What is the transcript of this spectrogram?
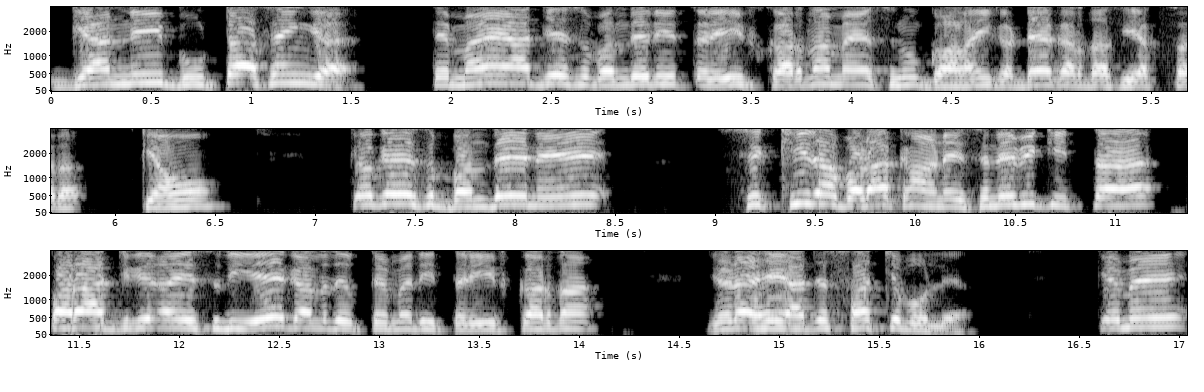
ਗਿਆਨੀ ਬੂਟਾ ਸਿੰਘ ਹੈ ਤੇ ਮੈਂ ਅੱਜ ਇਸ ਬੰਦੇ ਦੀ ਤਾਰੀਫ ਕਰਦਾ, ਮੈਂ ਇਸ ਨੂੰ ਗਾਲਾਂ ਹੀ ਕੱਢਿਆ ਕਰਦਾ ਸੀ ਅਕਸਰ। ਕਿਉਂ? ਕਿਉਂਕਿ ਇਸ ਬੰਦੇ ਨੇ ਸਿੱਖੀ ਦਾ ਬੜਾ ਕਾਣ ਇਸ ਨੇ ਵੀ ਕੀਤਾ, ਪਰ ਅੱਜ ਇਸ ਦੀ ਇਹ ਗੱਲ ਦੇ ਉੱਤੇ ਮੈਂ ਦੀ ਤਾਰੀਫ ਕਰਦਾ, ਜਿਹੜਾ ਇਹ ਅੱਜ ਸੱਚ ਬੋਲਿਆ। ਕਿਵੇਂ?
